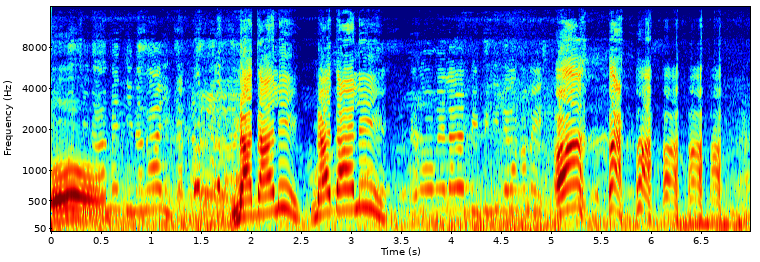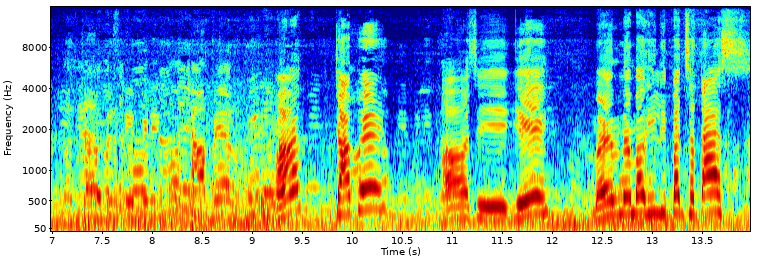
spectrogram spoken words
Oh. namin, tinangay. Nadali, nadali. Pero okay lang, bibili na lang kami. Ah! Chopper pipiling ko, chopper. ha? Chopper? Ah, sige. Mayroon na maghilipad sa taas.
